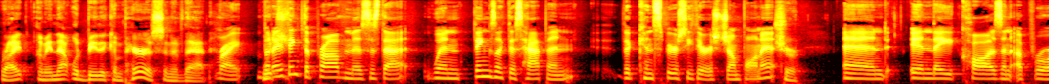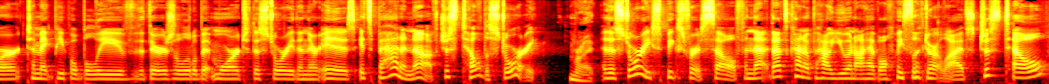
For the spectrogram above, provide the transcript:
right i mean that would be the comparison of that Right. But I think the problem is is that when things like this happen, the conspiracy theorists jump on it sure and and they cause an uproar to make people believe that there's a little bit more to the story than there is. It's bad enough. Just tell the story. Right And the story speaks for itself. And that that's kind of how you and I have always lived our lives. Just tell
